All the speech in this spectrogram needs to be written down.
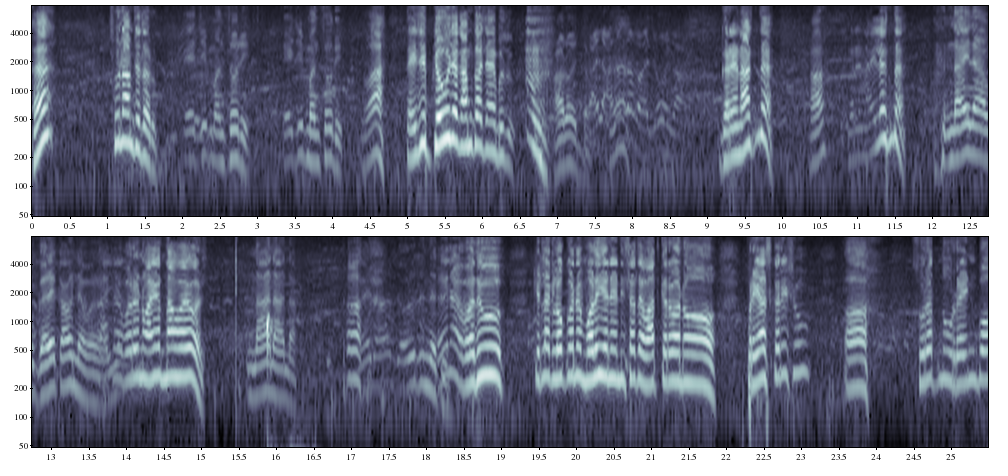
હે? શું નામ છે તારું? તેજીબ મંસૂરી. તેજીબ મંસૂરી. વાહ તેજીબ કેવું છે કામકાજ અહીં બધું? સારો એકદમ. ઘરે નાચ ને? હા? ઘરે નાઈ લેસ ને? નહીં ના ઘરે કાવ ને મને વરનું અહીંયા જ નામ આવ્યો છે ના ના ના. જરૂર નથી. ને વધુ કેટલાક લોકોને મળી અને એની સાથે વાત કરવાનો પ્રયાસ કરીશું. સુરતનું રેઇનબો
